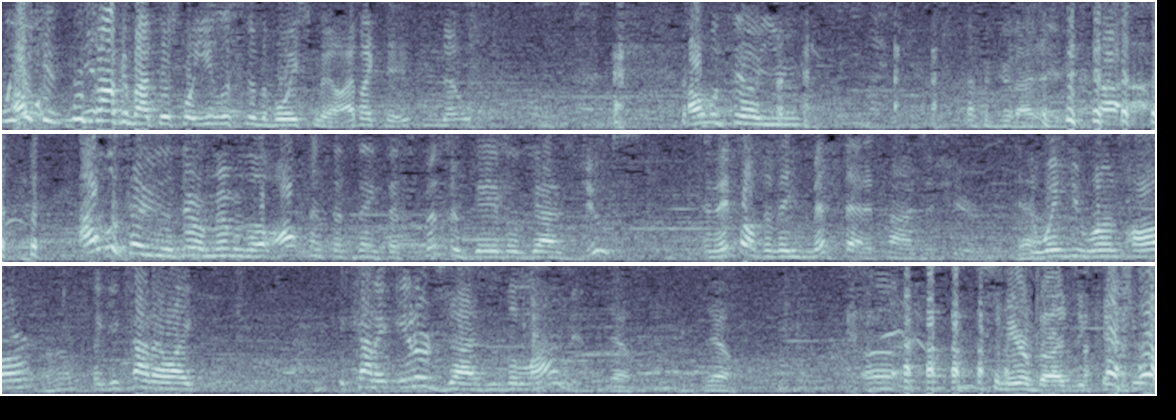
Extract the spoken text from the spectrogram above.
We, should, we talk about this while you listen to the voicemail. I'd like to know. I will tell you. That's a good idea. I, I will tell you that there are members of the offense that think that Spencer gave those guys juice, and they thought that they missed that at times this year. Yeah. The way he runs hard, like it kind of like it kind of energizes the linemen. Yeah, yeah. Some earbuds in case you.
